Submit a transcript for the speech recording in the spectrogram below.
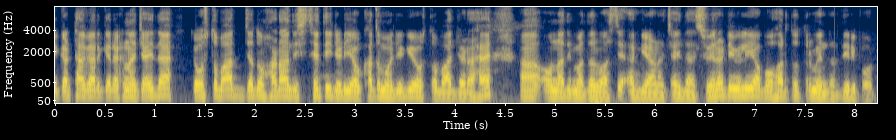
ਇਕੱਠਾ ਕਰਕੇ ਰੱਖਣਾ ਚਾਹੀਦਾ ਹੈ ਤੇ ਉਸ ਤੋਂ ਬਾਅਦ ਜਦੋਂ ਹੜਾਂ ਦੀ ਸਥਿਤੀ ਜਿਹੜੀ ਹੈ ਉਹ ਖਤਮ ਹੋ ਜਾਏਗੀ, ਉਸ ਤੋਂ ਬਾਅਦ ਜਿਹੜਾ ਹੈ ਉਹਨਾਂ ਦੀ ਮਦਦ ਵਾਸਤੇ ਅੱਗੇ ਆਉਣਾ ਚਾਹੀਦਾ ਹੈ। ਸਵੇਰਾ ਟੀਵੀ ਲਈ ਅਬੋਹਰ ਤੋਂ ਧਰਮਿੰਦਰ ਦੀ ਰਿਪੋਰਟ।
